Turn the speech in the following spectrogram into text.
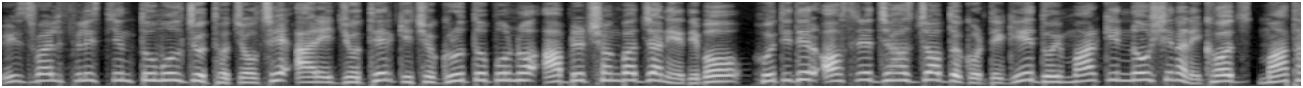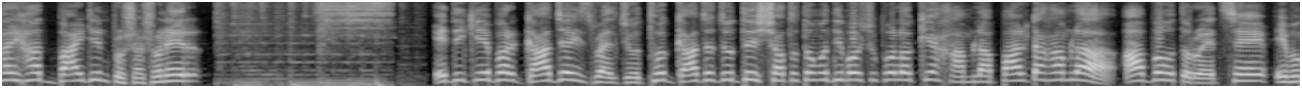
ইসরায়েল ফিলিস্তিন তুমুল যুদ্ধ চলছে আর এই যুদ্ধের কিছু গুরুত্বপূর্ণ আপডেট সংবাদ জানিয়ে দিব। হুতিদের অস্ত্রের জাহাজ জব্দ করতে গিয়ে দুই মার্কিন নৌসেনা নিখোঁজ মাথায় হাত বাইডেন প্রশাসনের। এদিকে এবার গাজা ইসরায়েল যুদ্ধ, গাজা যুদ্ধের শততম দিবস উপলক্ষে হামলা, পাল্টা হামলা অব্যাহত রয়েছে এবং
